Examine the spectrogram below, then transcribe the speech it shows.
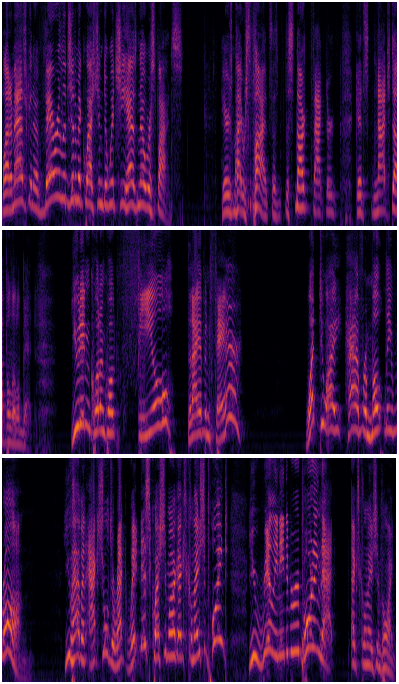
but I'm asking a very legitimate question to which she has no response. Here's my response the snark factor gets notched up a little bit. You didn't quote unquote feel that I have been fair? What do I have remotely wrong? You have an actual direct witness? Question mark exclamation point. You really need to be reporting that exclamation point.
